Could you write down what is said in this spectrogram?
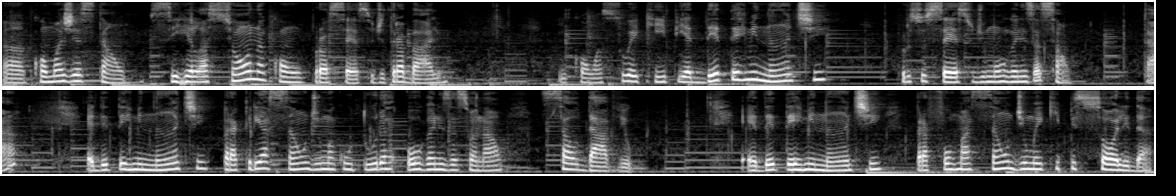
ah, como a gestão se relaciona com o processo de trabalho e com a sua equipe é determinante para o sucesso de uma organização, tá? É determinante para a criação de uma cultura organizacional saudável. É determinante para a formação de uma equipe sólida,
